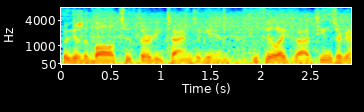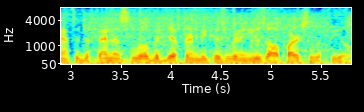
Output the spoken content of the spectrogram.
we give the ball to 30 times a game. We feel like uh, teams are going to have to defend us a little bit different because we're going to use all parts of the field.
